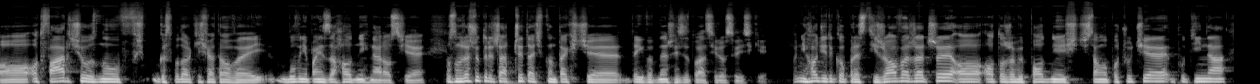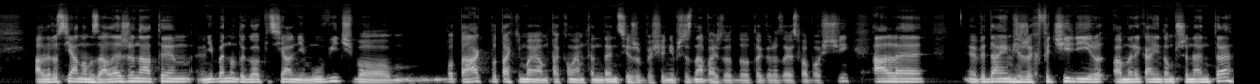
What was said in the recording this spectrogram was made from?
o otwarciu znów gospodarki światowej, głównie państw zachodnich na Rosję. To są rzeczy, które trzeba czytać w kontekście tej wewnętrznej sytuacji rosyjskiej. Nie chodzi tylko o prestiżowe rzeczy, o, o to, żeby podnieść samopoczucie Putina, ale Rosjanom zależy na tym, nie będą tego oficjalnie mówić, bo, bo tak, bo taki mają, taką mają tendencję, żeby się nie przyznawać do, do tego rodzaju słabości, ale wydaje mi się, że chwycili Amerykanie tą przynętę,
